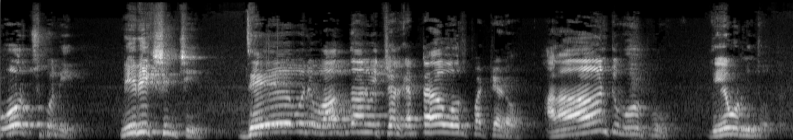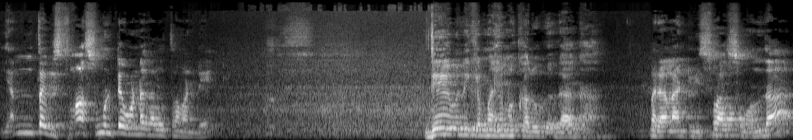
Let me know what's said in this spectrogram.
ఓర్చుకొని నిరీక్షించి దేవుని వాగ్దానం ఇచ్చారు. కట్ట ఓర్పు పట్టాడో? అలాంటి ఓర్పు దేవుడిని చూస్తాడు ఎంత విశ్వాసం ఉంటే ఉండగలుగుతామండి? దేవునికి మహిమ కలుగుగాక. మరి అలాంటి విశ్వాసం ఉందా?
